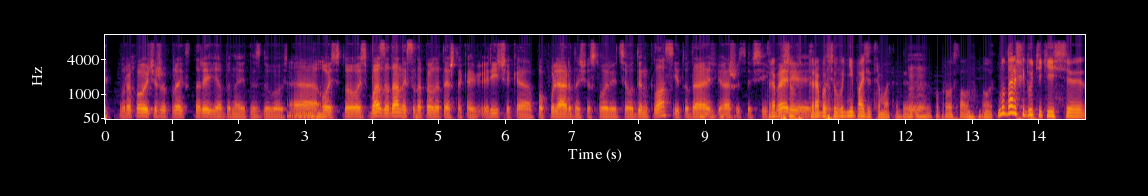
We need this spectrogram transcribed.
Враховуючи, що проект старий, я би навіть не здивувався. Е, Мгм. ось то ось база даних це, напевно, теж така річ, яка популярна, що створюється один клас, і туди Мгм. фігашуться всі Треба квері. все, треба все в одній базі тримати. Це Мгм. по православному. От. Ну, далі йдуть якісь. е,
